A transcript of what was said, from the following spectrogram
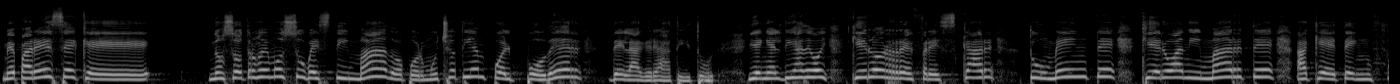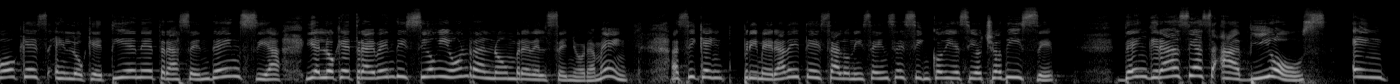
Me parece que nosotros hemos subestimado por mucho tiempo el poder de la gratitud. Y en el día de hoy quiero refrescar tu mente, quiero animarte a que te enfoques en lo que tiene trascendencia y en lo que trae bendición y honra al nombre del Señor. Amén. Así que en Primera de Tesalonicenses 5:18 dice, den gracias a Dios en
